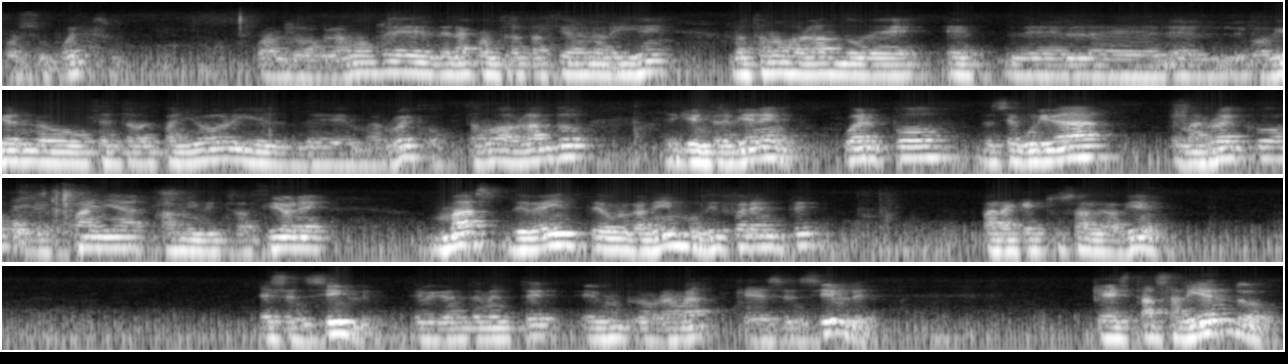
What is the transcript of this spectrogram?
por supuesto. Cuando hablamos de, la contratación en origen, no estamos hablando de, eh, del, gobierno central español y el de Marruecos. Estamos hablando de que intervienen cuerpos de seguridad de Marruecos, de España, administraciones, más de 20 organismos diferentes para que esto salga bien es sensible. Evidentemente es un programa que es sensible. ¿Que está saliendo?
